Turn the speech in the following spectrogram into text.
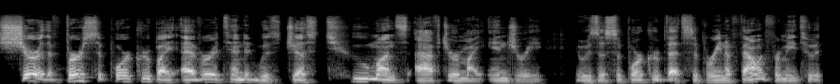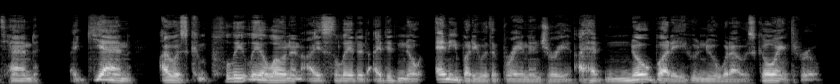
Sure, the first support group I ever attended was just two months after my injury. It was a support group that Sabrina found for me to attend. Again, I was completely alone and isolated. I didn't know anybody with a brain injury. I had nobody who knew what I was going through.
